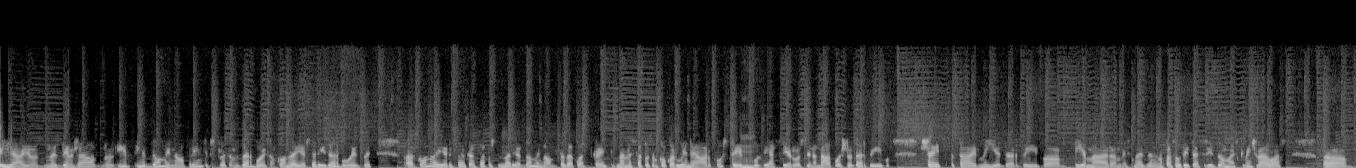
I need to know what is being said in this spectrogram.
Jā, jo, ne, diemžēl, nu, ir, ir domino princips, protams, darbojas, un konvejers arī darbojas, bet ar konvejeru sākās saprast, un arī ar domino tādā klasiskā izpratnē mēs saprotam kaut kādu lineāru kustību, mm. kur viens ierosina nākošo darbību. Šeit tā ir miedarbība. Piemēram, es nezinu, nu, pasūtītājs ir izdomājis, ka viņš vēlās uh,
